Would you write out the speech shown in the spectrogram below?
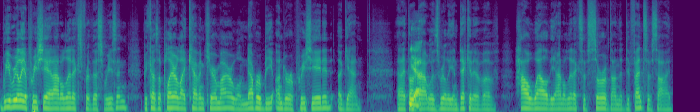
we really appreciate analytics for this reason because a player like Kevin Kiermaier will never be underappreciated again. And I thought Yeah. that was really indicative of how well the analytics have served on the defensive side,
